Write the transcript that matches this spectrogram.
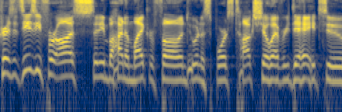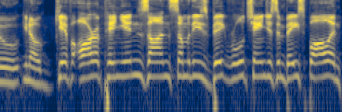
Chris, it's easy for us sitting behind a microphone doing a sports talk show every day to, you know, give our opinions on some of these big rule changes in baseball. And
